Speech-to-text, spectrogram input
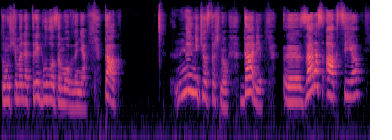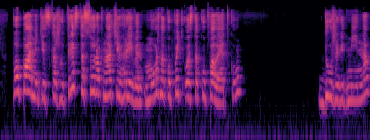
тому що в мене три було замовлення. Так. Ну, нічого страшного. Далі. Е, зараз акція. По пам'яті скажу 340 наче гривень. Можна купити ось таку палетку. Дуже відмінна.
